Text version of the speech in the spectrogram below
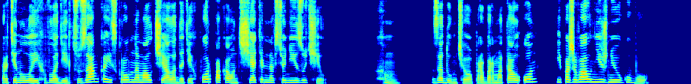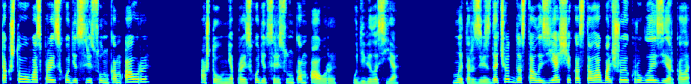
протянула их владельцу замка и скромно молчала до тех пор, пока он тщательно все не изучил. Хм, задумчиво пробормотал он и пожевал нижнюю губу. Так что у вас происходит с рисунком ауры? А что у меня происходит с рисунком ауры? Удивилась я. Мэтр-звездочет достал из ящика стола большое круглое зеркало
